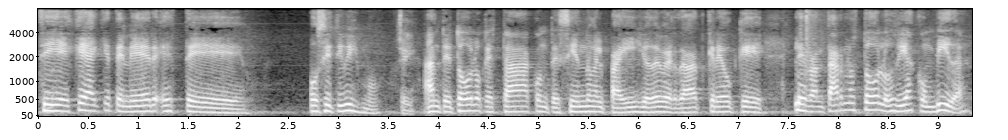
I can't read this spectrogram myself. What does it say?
Sí, es que hay que tener este positivismo Sí. ante todo lo que está aconteciendo en el país. Yo de verdad creo que levantarnos todos los días con vida,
